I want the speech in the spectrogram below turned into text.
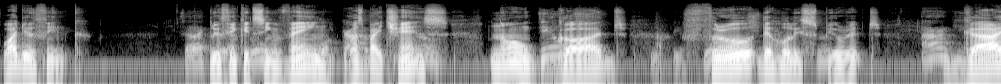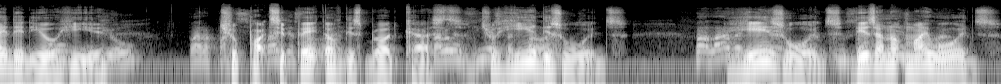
Why do you think? Do you think it's in vain? Was by chance? No, God, through the Holy Spirit, guided you here to participate of this broadcast, to hear these words. His words. These are not my words.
